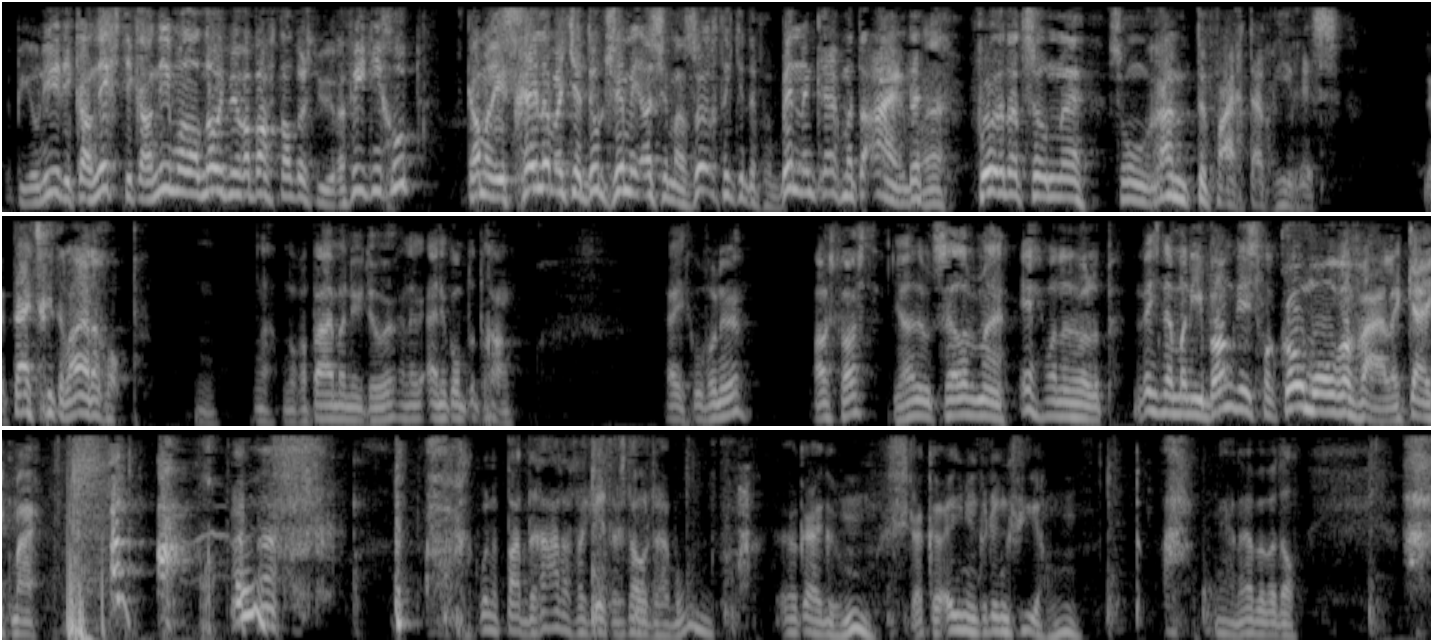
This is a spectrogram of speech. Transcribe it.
De pionier die kan niks, die kan niemand al nooit meer op afstand besturen. Vind je het niet goed? Het kan me niet schelen wat je doet, Jimmy, als je maar zorgt dat je de verbinding krijgt met de aarde... Ja. voordat zo'n eh, zo'n ruimtevaartuig hier is. De tijd schiet al aardig op. Nou, nog een paar minuten hoor, en, dan- en dan komt het gang. Hé, hey, gouverneur, hou eens vast. Ja, doe het zelf maar. Eh, wat een hulp. Wees nou maar niet bang, dit is volkomen ongevaarlijk. Kijk maar. Ah, ah, oeh. Ah, ik wil een paar draden verkeerd gestoten hebben. Even kijken. Hm. Stekker 1 en kring 4. Hm. Ah, ja, daar hebben we het al. Ah,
